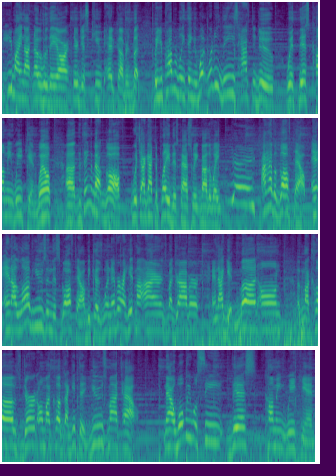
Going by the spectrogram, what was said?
you might not know who they are. They're just cute head covers. But, but you're probably thinking, what, what do these have to do with this coming weekend? Well, uh, the thing about golf, which I got to play this past week, by the way, yay, I have a golf towel. And, and I love using this golf towel because whenever I hit my irons, my driver, and I get mud on my clubs, dirt on my clubs, I get to use my towel. Now, what we will see this coming weekend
